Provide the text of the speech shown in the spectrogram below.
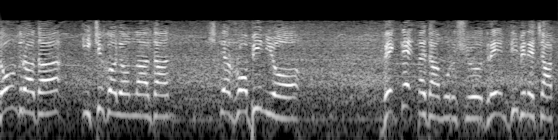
Londra'da iki gol onlardan. Robinho bekletmeden vuruşu direğin dibine çarptı.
